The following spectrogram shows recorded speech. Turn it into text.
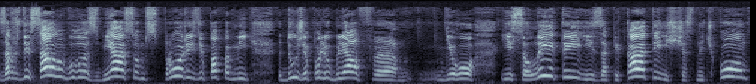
завжди сало було з м'ясом, з прорізю. Папа мій дуже полюбляв е, його і солити, і запікати, і з чесничком,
